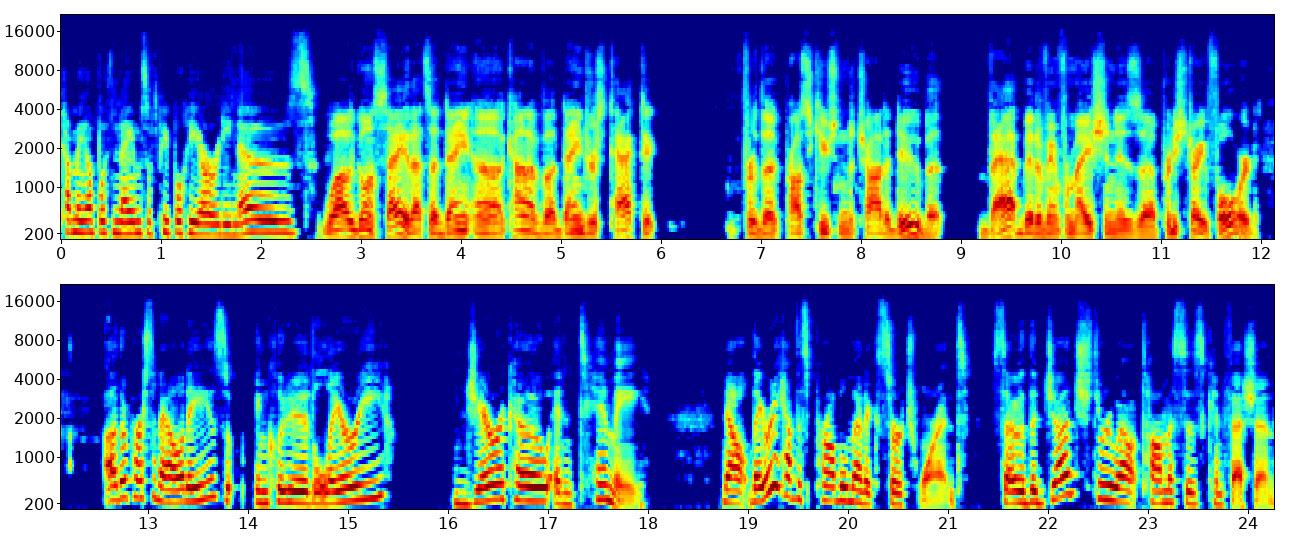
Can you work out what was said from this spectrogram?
coming up with names of people he already knows. Well, I was going to say that's a da- uh, kind of a dangerous tactic for the prosecution to try to do, but that bit of information is uh, pretty straightforward. Other personalities included Larry, Jericho, and Timmy. Now, they already have this problematic search warrant. So the judge threw out Thomas's confession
